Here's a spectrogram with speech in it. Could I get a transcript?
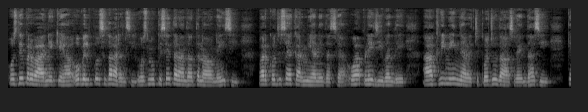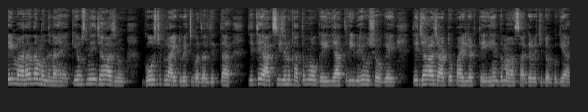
ਉਸ ਦੇ ਪਰਿਵਾਰ ਨੇ ਕਿਹਾ, ਉਹ ਬਿਲਕੁਲ ਸਧਾਰਨ ਸੀ। ਉਸ ਨੂੰ ਕਿਸੇ ਤਰ੍ਹਾਂ ਦਾ ਤਣਾਅ ਨਹੀਂ ਸੀ, ਪਰ ਕੁਝ ਸਹਿਕਰਮੀਆਂ ਨੇ ਦੱਸਿਆ, ਉਹ ਆਪਣੇ ਜੀਵਨ ਦੇ ਆਖਰੀ ਮਹੀਨਿਆਂ ਵਿੱਚ ਕੁਝ ਉਦਾਸ ਰਹਿੰਦਾ ਸੀ। ਕਈ ਮਾਰਾਂ ਦਾ ਮੰਨਣਾ ਹੈ ਕਿ ਉਸਨੇ ਜਹਾਜ਼ ਨੂੰ ਗੋਸਟ ਫਲਾਈਟ ਵਿੱਚ ਬਦਲ ਦਿੱਤਾ ਜਿੱਥੇ ਆਕਸੀਜਨ ਖਤਮ ਹੋ ਗਈ, ਯਾਤਰੀ ਬੇਹੋਸ਼ ਹੋ ਗਏ ਤੇ ਜਹਾਜ਼ ਆਟੋ ਪਾਇਲਟ ਤੇ ਹਿੰਦ ਮਹਾਸਾਗਰ ਵਿੱਚ ਡੁੱਬ ਗਿਆ।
